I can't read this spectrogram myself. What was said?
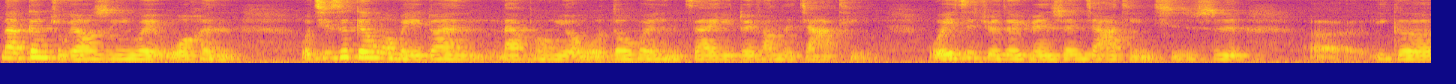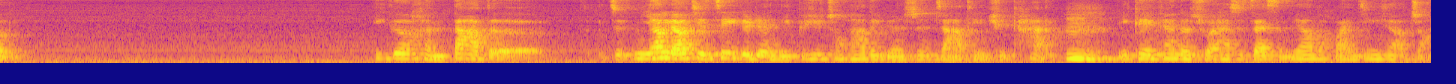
那更主要是因为我很，我其实跟我每一段男朋友，我都会很在意对方的家庭。我一直觉得原生家庭其实是，呃，一个，一个很大的。你要了解这个人，你必须从他的原生家庭去看。嗯。你可以看得出来他是在什么样的环境下长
